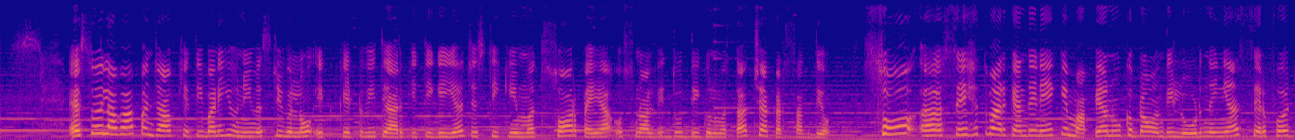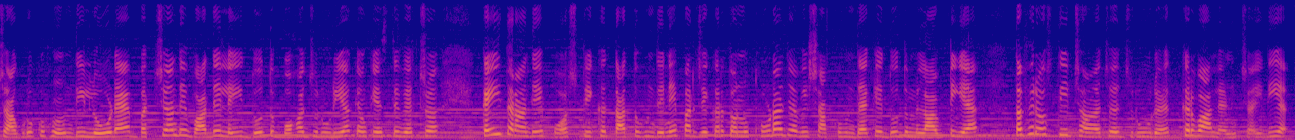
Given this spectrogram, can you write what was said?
ਇਸ ਤੋਂ ਇਲਾਵਾ ਪੰਜਾਬ ਖੇਤੀਬਾੜੀ ਯੂਨੀਵਰਸਿਟੀ ਵੱਲੋਂ ਇੱਕ ਕਿੱਟ ਵੀ ਤਿਆਰ ਕੀਤੀ ਗਈ ਹੈ, ਜਿਸ ਦੀ ਕੀਮਤ 100 ਰੁਪਏ ਆ ਉਸ ਨਾਲ ਵੀ ਦੁੱਧ ਦੀ ਗੁਣਵੱਤਾ ਚੈੱਕ ਕਰ ਸਕਦੇ ਹੋ। ਸੋ ਅ, ਸਿਹਤਮਾਰ ਕਹਿੰਦੇ ਨੇ ਕਿ ਮਾਪਿਆਂ ਨੂੰ ਘਬਰਾਉਣ ਦੀ ਲੋੜ ਨਹੀਂ ਹੈ ਸਿਰਫ ਜਾਗਰੂਕ ਹੋਣ ਦੀ ਲੋੜ ਹੈ। ਬੱਚਿਆਂ ਦੇ ਵਾਧੇ ਲਈ ਦੁੱਧ ਬਹੁਤ ਜ਼ਰੂਰੀ ਹੈ ਕਿਉਂਕਿ ਇਸ ਦੇ ਵਿੱਚ ਕਈ ਤਰ੍ਹਾਂ ਦੇ ਪੌਸ਼ਟਿਕ ਤੱਤ ਹੁੰਦੇ ਨੇ ਪਰ ਜੇਕਰ ਤੁਹਾਨੂੰ ਥੋੜਾ ਜਿਹਾ ਵੀ ਸ਼ੱਕ ਹੁੰਦਾ ਹੈ ਕਿ ਦੁੱਧ ਮਿਲਾਵਟੀ ਹੈ ਤਾਂ ਫਿਰ ਉਸ ਦੀ ਜਾਂਚ ਜ਼ਰੂਰ ਕਰਵਾ ਲੈਣੀ ਚਾਹੀਦੀ ਹੈ।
